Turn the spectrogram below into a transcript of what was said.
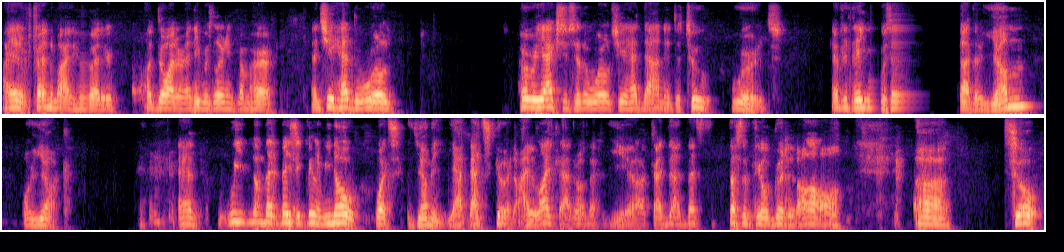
I had a friend of mine who had a, a daughter, and he was learning from her, and she had the world. Her reaction to the world she had down into two words everything was either yum or yuck. and we know that basic feeling. We know what's yummy. Yeah, that's good. I like that. Or the yuck, that that's, doesn't feel good at all. Uh, so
